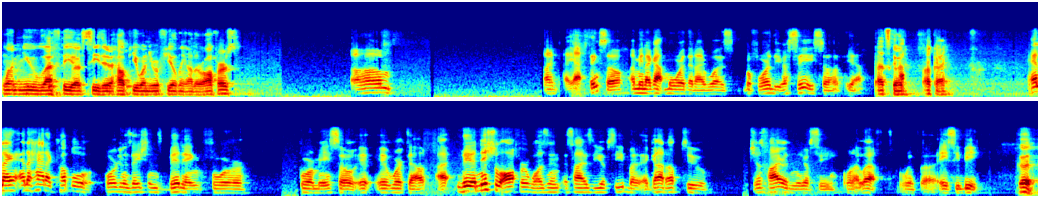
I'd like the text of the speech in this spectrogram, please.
when you left the UFC? Did it help you when you were fielding other offers? Um, I, I think so. I mean, I got more than I was before the UFC, so yeah. That's good. Okay. And I and I had a couple organizations bidding for for me, so it, it worked out. I, the initial offer wasn't as high as the UFC, but it got up to just higher than the UFC when I left with uh, ACB. Good.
